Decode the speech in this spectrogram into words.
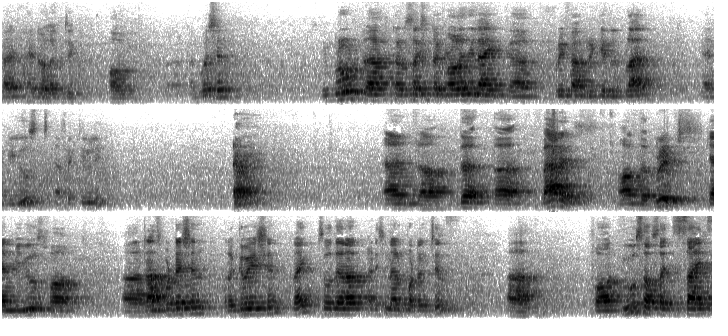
hydroelectric power uh, conversion Improved uh, construction technology like uh, prefabricated plant can be used effectively. and uh, the uh, barrage or the bridge can be used for uh, transportation, recreation, right? So there are additional potentials for use of such sites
